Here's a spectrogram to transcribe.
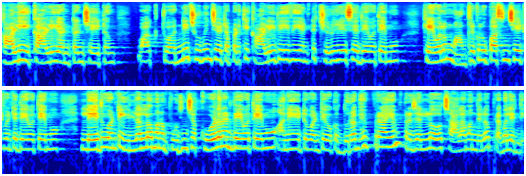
కాళీ కాళీ అంటం చేయటం అవన్నీ చూపించేటప్పటికి కాళీదేవి అంటే చెడు చేసే దేవతేమో కేవలం మాంత్రికులు ఉపాసించేటువంటి దేవతేమో లేదు అంటే ఇళ్ళల్లో మనం పూజించకూడని దేవతేమో అనేటువంటి ఒక దురభిప్రాయం ప్రజల్లో చాలామందిలో ప్రబలింది.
